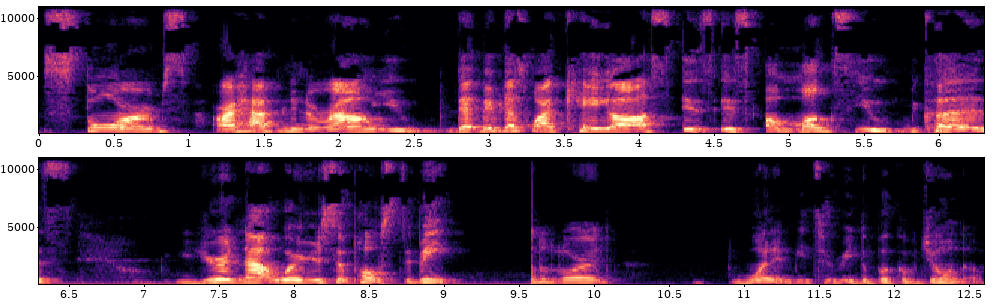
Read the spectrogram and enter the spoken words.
storms are happening around you. That maybe that's why chaos is is amongst you because you're not where you're supposed to be. The Lord wanted me to read the book of Jonah.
